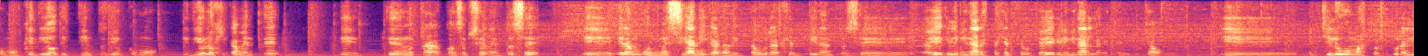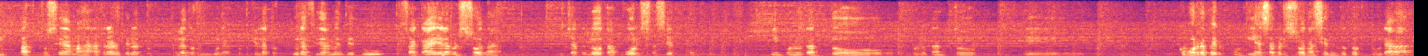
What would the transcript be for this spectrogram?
como objetivos distintos, tienen como ideológicamente, tienen otras concepciones. Entonces, era muy mesiánica la dictadura argentina, entonces había que eliminar a esta gente porque había que eliminarla. Chao. Eh, en Chile hubo más tortura, el impacto se da más a través de la, tortura, porque la tortura finalmente tú sacas a la persona, echa pelota, bolsa, ¿cierto? Y por lo tanto, por lo tanto, eh, cómo repercutía esa persona siendo torturada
